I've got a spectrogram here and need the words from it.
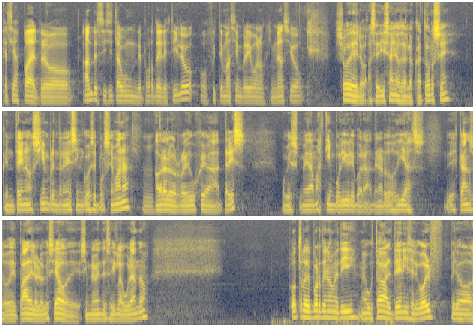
que hacías pádel, pero ¿antes hiciste algún deporte del estilo o fuiste más siempre, bueno, gimnasio? Yo desde lo, hace 10 años, desde los 14, que entreno, siempre entrené 5 veces por semana. Mm. Ahora lo reduje a 3, porque me da más tiempo libre para tener dos días de descanso, de pádel o lo que sea, o de simplemente seguir laburando. Otro deporte no metí, me gustaba el tenis, el golf, pero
